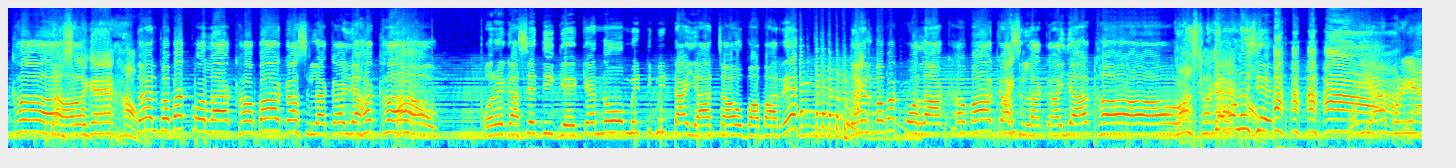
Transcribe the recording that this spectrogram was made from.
খাও গাছ লগাই খাওঁ দয়াল বাবা কলা খাবা গাছ লাগাইয়া খাও পরে গাছের দিকে কেন মিটমিটাইয়া চাও বাবা রে দয়াল বাবা কলা খাবা গাছ লাগাইয়া খাও গছ লগাই কেমন হয়েছে বঢ়িয়া বঢ়িয়া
